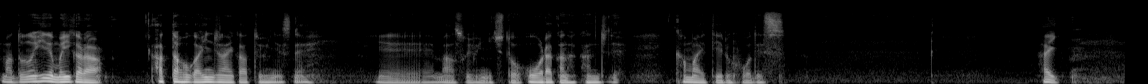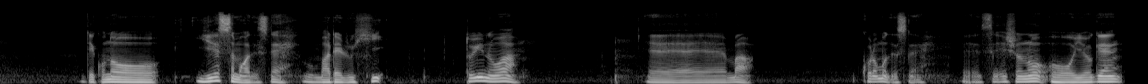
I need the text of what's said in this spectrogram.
まあ、どの日でもいいからあった方がいいんじゃないかというふうにですね、えー、まあそういうふうにちょっとおおらかな感じで構えている方です。はい。で、このイエス様がですね、生まれる日というのは、えー、まあ、これもですね、聖書の予言、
